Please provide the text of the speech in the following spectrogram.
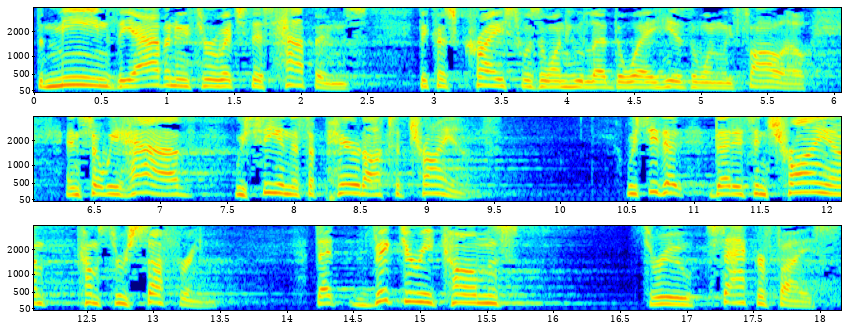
the means, the avenue through which this happens because Christ was the one who led the way. He is the one we follow. And so we have, we see in this a paradox of triumph. We see that, that it's in triumph comes through suffering. That victory comes through sacrifice.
